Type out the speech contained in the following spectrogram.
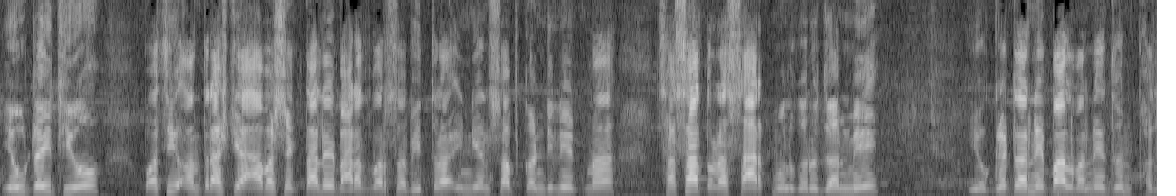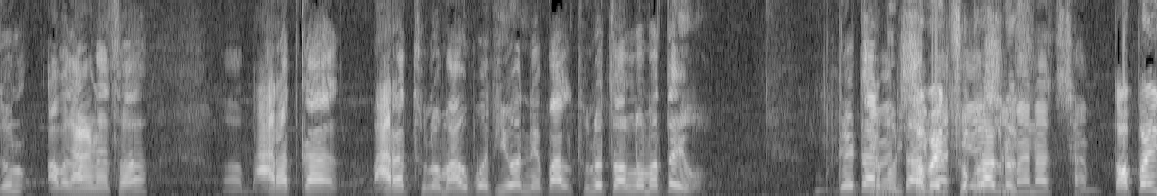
एउटै थियो। पछि अन्तर्राष्ट्रिय आवश्यकताले भारतवर्षभित्र इन्डियन सब कन्टिनेन्टमा छ सातवटा सार्क मुलुकहरू जन्मे। यो ग्रेटर नेपाल भन्ने जुन फजुल अवधारणा छ भारतका भारत ठुलो माउ पो थियो नेपाल ठुलो चल्लो मात्रै हो। ग्रेटर तपाईँ चुप लाग्नुहोस्। तपाईँ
